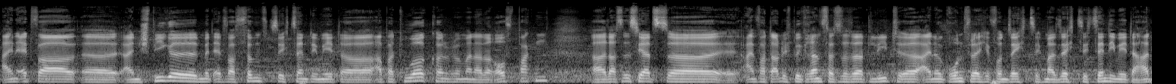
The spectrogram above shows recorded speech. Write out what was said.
ein etwa, äh, einen Spiegel mit etwa 50 Zentimeter Apertur könnte man da drauf packen. Das ist jetzt einfach dadurch begrenzt, dass der Satellit eine Grundfläche von 60 mal 60 Zentimeter hat.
